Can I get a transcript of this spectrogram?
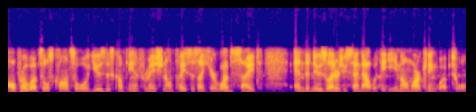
AllPro Web Tools console will use this company information on places like your website and the newsletters you send out with the email marketing web tool.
